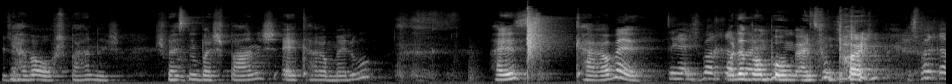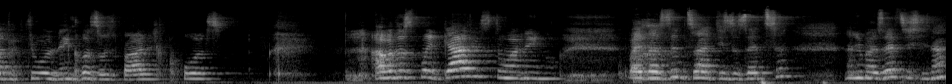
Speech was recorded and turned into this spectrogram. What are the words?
Ja, aber auch Spanisch. Ich weiß nur bei Spanisch, El Caramelo heißt Karamell. Digga, ich mach grad Oder bei- Bonbon, eins von beiden. Ich war gerade mit Duolingo so Spanischkurs. Aber das bringt gar nichts, Duolingo. Weil da sind so halt diese Sätze, dann übersetze ich die dann.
